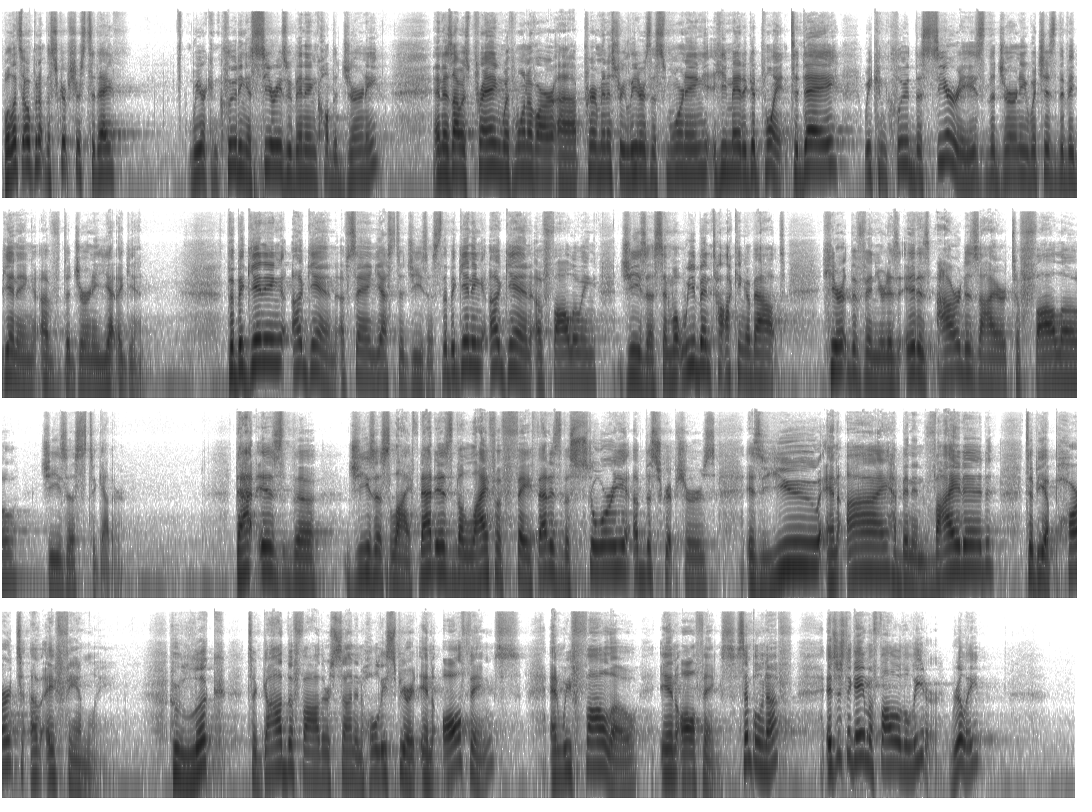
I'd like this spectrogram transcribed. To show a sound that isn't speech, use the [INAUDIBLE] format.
Well, let's open up the scriptures today. We are concluding a series we've been in called The Journey. And as I was praying with one of our uh, prayer ministry leaders this morning, he made a good point. Today, we conclude the series, The Journey, which is the beginning of the journey yet again. The beginning again of saying yes to Jesus, the beginning again of following Jesus. And what we've been talking about here at the Vineyard is it is our desire to follow Jesus together. That is the Jesus life. That is the life of faith. That is the story of the scriptures is you and I have been invited to be a part of a family who look to God the Father, Son, and Holy Spirit in all things, and we follow in all things. Simple enough. It's just a game of follow the leader, really.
